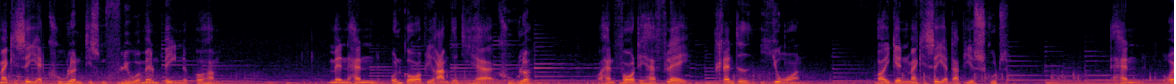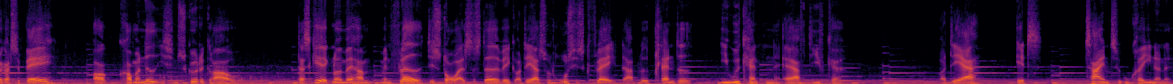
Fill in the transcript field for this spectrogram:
Man kan se, at kuglerne de sådan flyver mellem benene på ham. Men han undgår at blive ramt af de her kugler, og han får det her flag plantet i jorden. Og igen, man kan se, at der bliver skudt. Han rykker tilbage og kommer ned i sin skyttegrav. Der sker ikke noget med ham, men flaget, det står altså stadigvæk, og det er altså et russisk flag, der er blevet plantet i udkanten af Avdivka. Og det er et tegn til ukrainerne.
